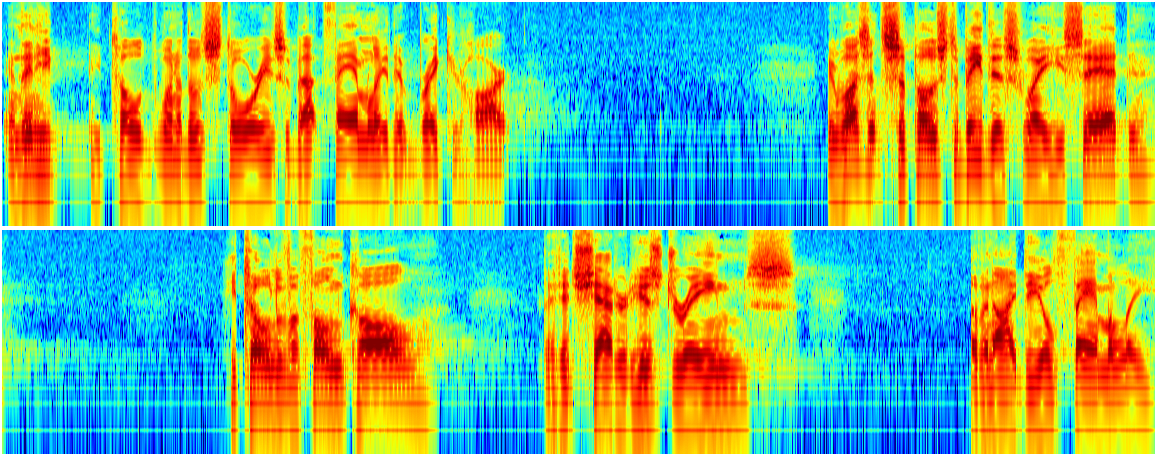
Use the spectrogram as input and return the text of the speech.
And then he, he told one of those stories about family that break your heart. It wasn't supposed to be this way, he said. He told of a phone call that had shattered his dreams of an ideal family.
